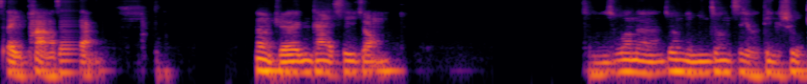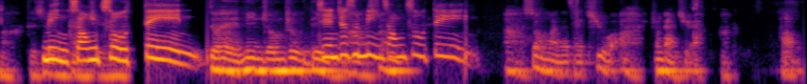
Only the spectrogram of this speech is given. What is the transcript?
这一趴这样。那我觉得应该也是一种，怎么说呢？就冥冥中自有定数嘛，命中注定。对，命中注定。今天就是命中注定啊！算完了才去我啊，这种感觉啊啊，好。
